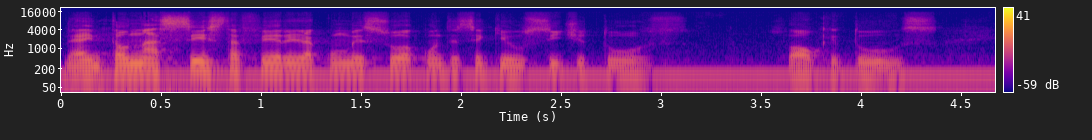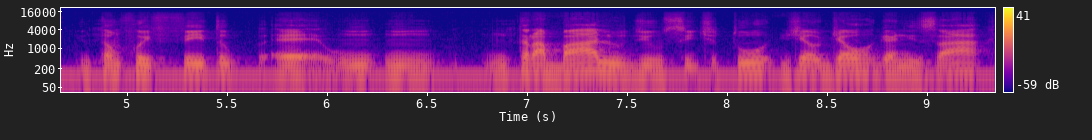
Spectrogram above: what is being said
Né? Então, na sexta-feira já começou a acontecer aqui o City Tours, os Walk Tours. Então, foi feito é, um, um, um, trabalho de um City Tour de, de organizar.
